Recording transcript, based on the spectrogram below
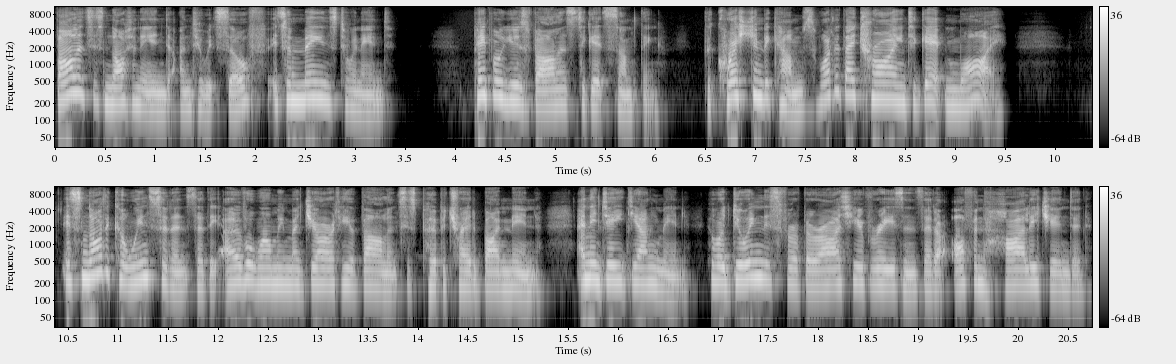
Violence is not an end unto itself, it's a means to an end. People use violence to get something. The question becomes what are they trying to get and why? It's not a coincidence that the overwhelming majority of violence is perpetrated by men, and indeed young men, who are doing this for a variety of reasons that are often highly gendered.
